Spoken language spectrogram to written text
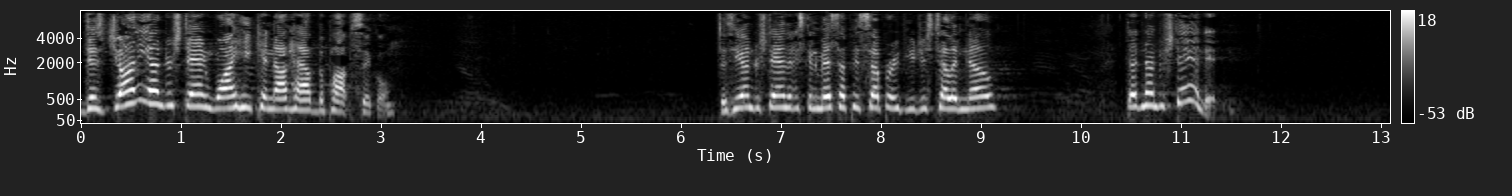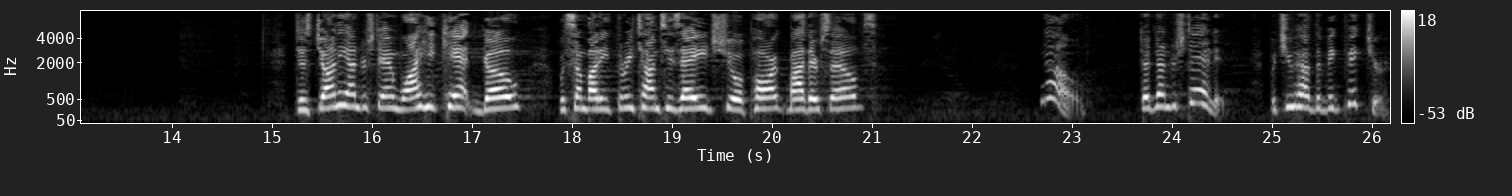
Does Johnny understand why he cannot have the popsicle? Does he understand that it's going to mess up his supper if you just tell him no? Doesn't understand it. Does Johnny understand why he can't go with somebody three times his age to a park by themselves? No. Doesn't understand it. But you have the big picture.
